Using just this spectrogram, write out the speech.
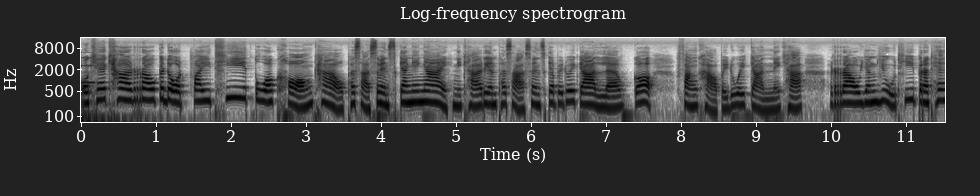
โอเคค่ะ เรากระโดดไปที่ตัวของข่าวภาษา svenska ง่ายๆนะคะเรียนภาษา svenska ไปด้วยกัน แล้วก็ฟังข่าวไปด้วยกันนะคะ เรายังอยู่ที่ประเทศ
